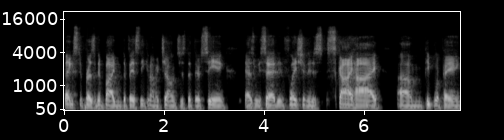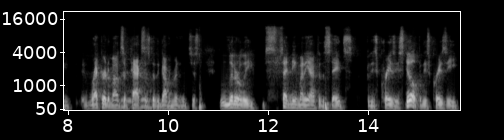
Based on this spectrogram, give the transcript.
thanks to President Biden to face the economic challenges that they're seeing. As we said, inflation is sky high. Um, people are paying record amounts of taxes to the government. It's just literally sending money out to the states for these crazy, still for these crazy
